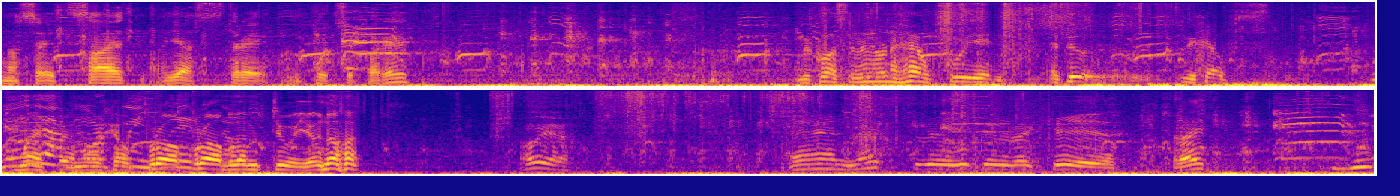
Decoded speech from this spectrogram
no side side, yes, straight, and put separate. Because we don't have queen, if you, we have my have family have pro problem too, you know. Oh yeah. And next we're looking right here, right? Mm -hmm.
